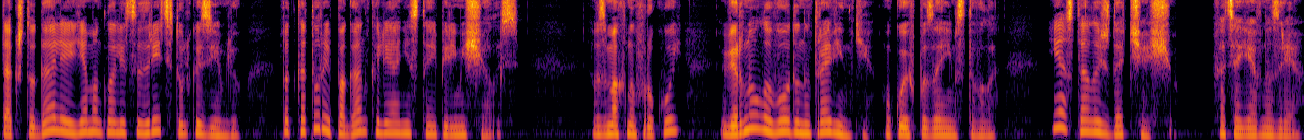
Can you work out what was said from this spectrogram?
так что далее я могла лицезреть только землю, под которой поганка лианистая перемещалась. Взмахнув рукой, вернула воду на травинки, у коих позаимствовала, и осталась ждать чащу, хотя явно зря.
